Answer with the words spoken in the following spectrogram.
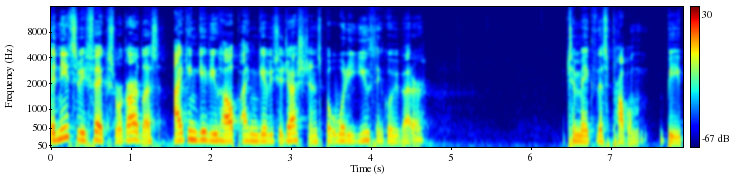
It needs to be fixed regardless. I can give you help, I can give you suggestions, but what do you think would be better to make this problem be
